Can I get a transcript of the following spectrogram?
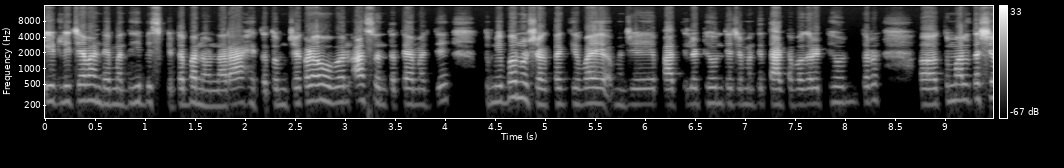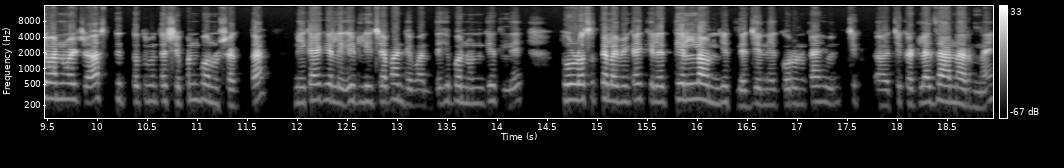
इडलीच्या भांड्यामध्ये ही बिस्किटं बनवणार आहे. तर तुमच्याकडे ओव्हन असेल तर त्यामध्ये तुम्ही बनवू शकता किंवा अ, म्हणजे पातेलं ठेवून त्याच्यामध्ये ताट वगैरे ठेवून तर अ, तुम्हाला तसे बनवायचे असतील तर तुम्ही तसे पण बनवू शकता. मी काय केलं इडलीच्या भांड्यामध्ये हे बनवून घेतले. थोडंसं त्याला मी काय केलं तेल लावून घेतले जेणेकरून काय होईल चिक अ, चिकटल्या जाणार नाही.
